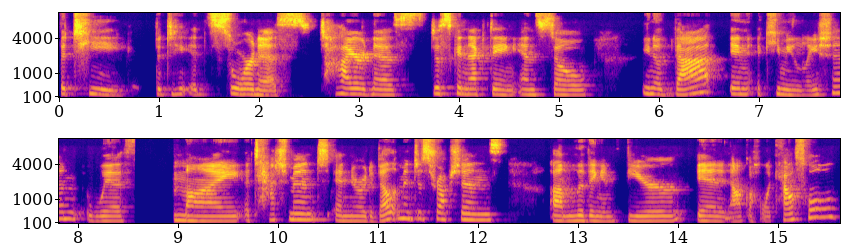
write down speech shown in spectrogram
fatigue, fatigue, soreness, tiredness, disconnecting. And so, you know, that in accumulation with my attachment and neurodevelopment disruptions, um, living in fear in an alcoholic household,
